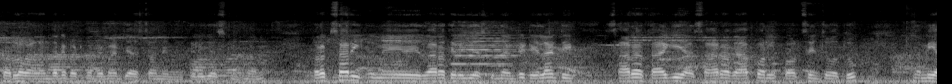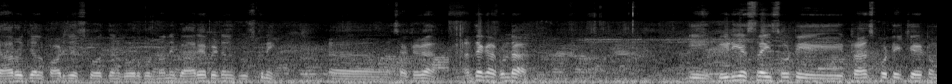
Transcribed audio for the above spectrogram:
త్వరలో వాళ్ళందరినీ పట్టుకుని రిమైండ్ చేస్తామని నేను తెలియజేసుకుంటున్నాను. మరొకసారి మీ ద్వారా తెలియజేసుకుందంటే అంటే ఇలాంటి సారా తాగి ఆ సారా వ్యాపారాలు ప్రోత్సహించవద్దు. మీ ఆరోగ్యాలు పాడు చేసుకోవద్దని కోరుకుంటున్నాను. భార్య బిడ్డలను చూసుకుని చక్కగా. అంతేకాకుండా ఈ పీడిఎస్ రైస్ ఒకటి ట్రాన్స్పోర్ట్ చేయటం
